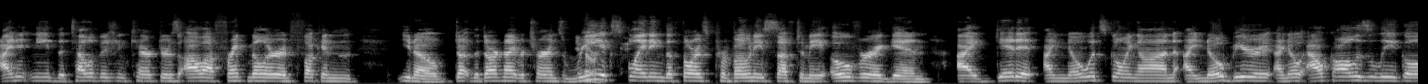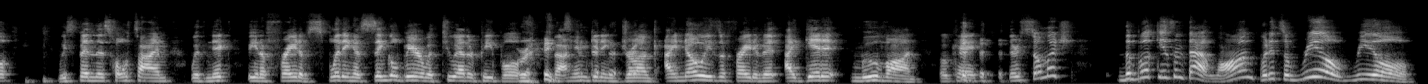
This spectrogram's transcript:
I didn't need the television characters a la Frank Miller and fucking, you know, D- The Dark Knight Returns re explaining the Thor's Pervoni stuff to me over again. I get it. I know what's going on. I know beer, I know alcohol is illegal. We spend this whole time with Nick being afraid of splitting a single beer with two other people Right. about him getting drunk. I know he's afraid of it. I get it. Move on. Okay. There's so much. The book isn't that long, but it's a real, real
